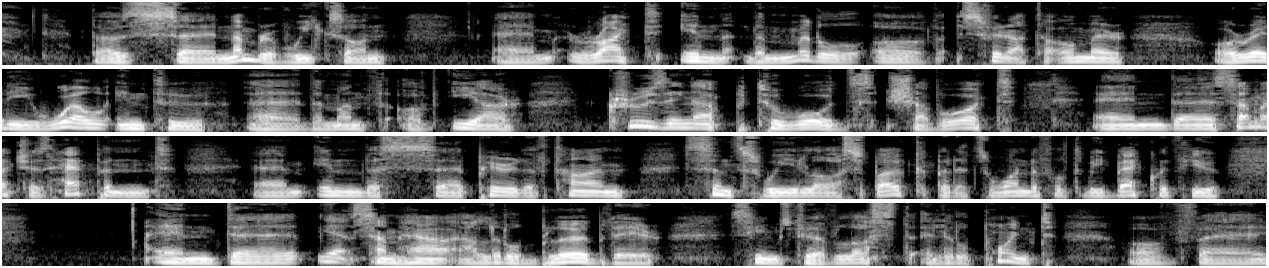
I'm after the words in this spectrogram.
those uh, number of weeks on, um, right in the middle of Sfirat Omer, already well into uh, the month of Iyar, cruising up towards Shavuot, and uh, so much has happened um, in this uh, period of time since we last spoke. But it's wonderful to be back with you. And uh, yeah, somehow our little blurb there seems to have lost a little point of uh,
